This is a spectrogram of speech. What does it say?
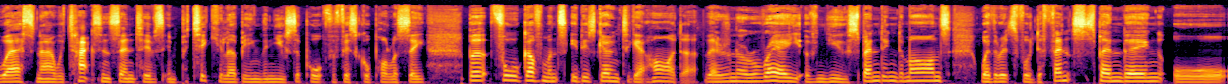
US now, with tax incentives in particular being the new support for fiscal policy. But for governments, it is going to get harder. There are an array of new spending demands, whether it's for defence spending or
